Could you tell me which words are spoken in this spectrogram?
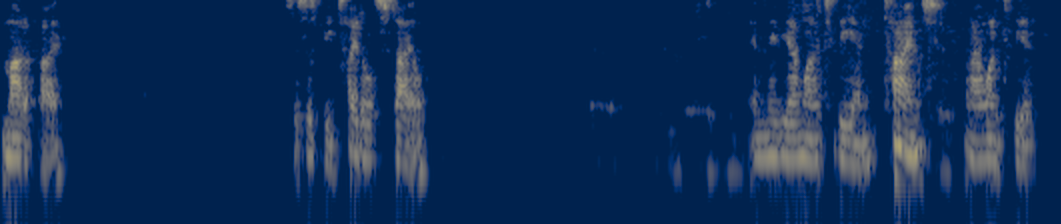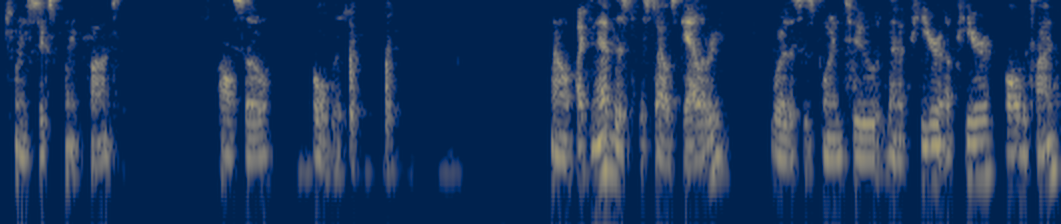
modify. So this is the title style. And maybe I want it to be in times, and I want it to be a 26 point font. Also, bolded. Now I can add this to the styles gallery where this is going to then appear up here all the time.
